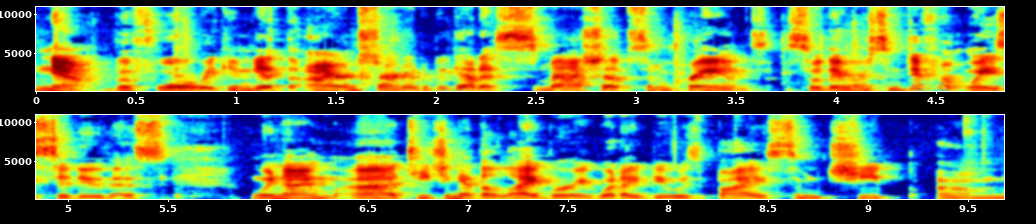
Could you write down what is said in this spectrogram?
Now, before we can get the iron started, we got to smash up some crayons. So there are some different ways to do this. When I'm uh, teaching at the library, what I do is buy some cheap um,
